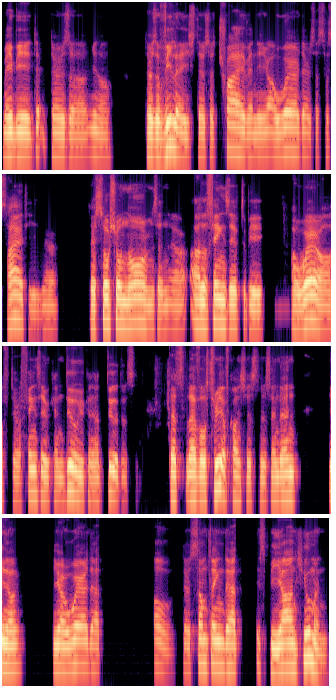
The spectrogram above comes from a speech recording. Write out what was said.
maybe there's a you know there's a village, there's a tribe, and then you're aware there's a society. There there's social norms and there are other things you have to be aware of. There are things that you can do, you cannot do. That's that's level three of consciousness, and then you know you're aware that oh, there's something that is beyond human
